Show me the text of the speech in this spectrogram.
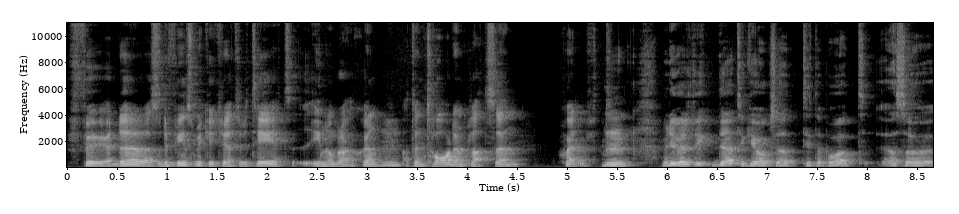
föder, alltså det finns mycket kreativitet inom branschen. Mm. Att den tar den platsen själv. Mm. Men det är väldigt viktigt, där tycker jag också att titta på att, alltså,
